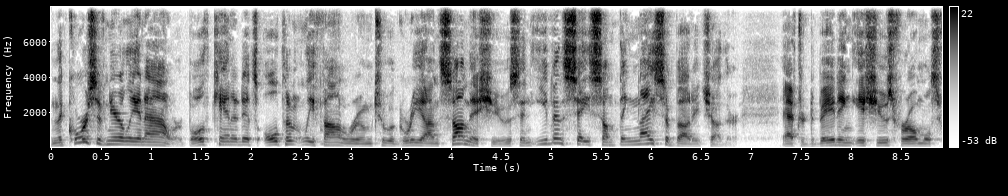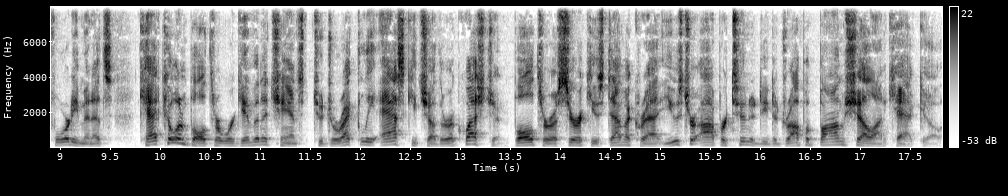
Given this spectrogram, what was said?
In the course of nearly an hour, both candidates ultimately found room to agree on some issues and even say something nice about each other. After debating issues for almost 40 minutes, Katko and Balter were given a chance to directly ask each other a question. Balter, a Syracuse Democrat, used her opportunity to drop a bombshell on Katko.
